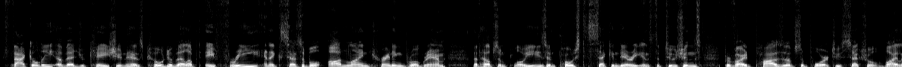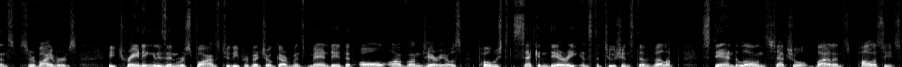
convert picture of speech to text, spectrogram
Faculty of Education has co developed a free and accessible online training program that helps employees in post secondary institutions provide positive support to sexual violence survivors. The training is in response to the provincial government's mandate that all of Ontario's post secondary institutions develop standalone sexual violence policies.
